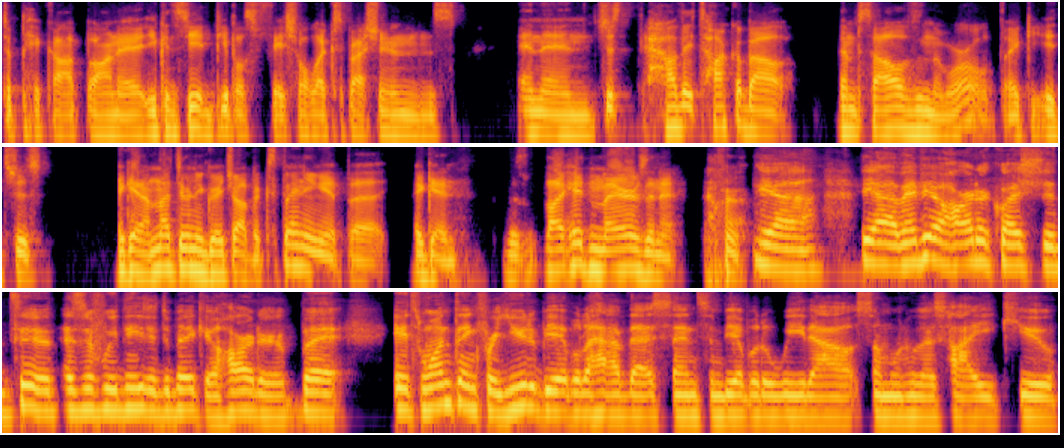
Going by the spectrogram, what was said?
to pick up on it. You can see it in people's facial expressions and then just how they talk about themselves in the world. Like it's just again, I'm not doing a great job explaining it, but again, there's of hidden layers in it. Yeah. Yeah. Maybe a harder question too, as if we needed to make it harder. But it's one thing for you to be able to have that sense and be able to weed out someone who has high EQ.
